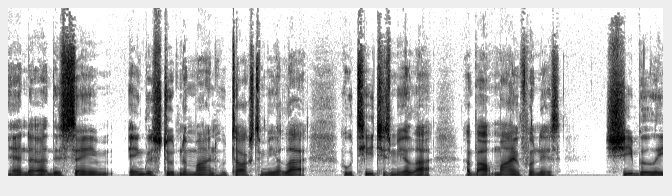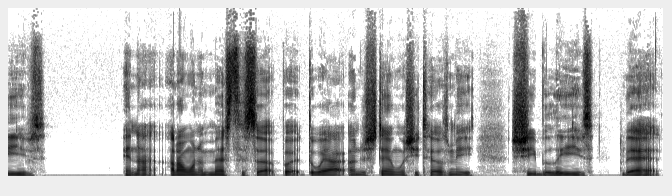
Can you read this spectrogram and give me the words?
And uh, this same English student of mine who talks to me a lot, who teaches me a lot about mindfulness, she believes, and I, I don't want to mess this up, but the way I understand what she tells me, she believes that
